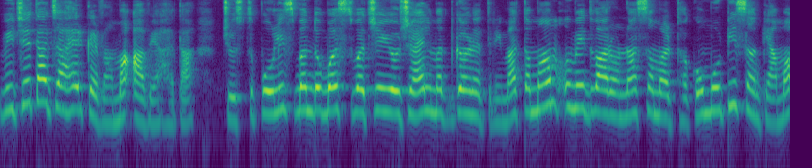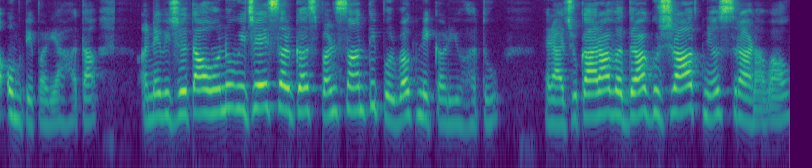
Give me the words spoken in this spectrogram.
વિજેતા જાહેર કરવામાં આવ્યા હતા. ચુસ્ત પોલીસ બંદોબસ્ત વચ્ચે યોજાયેલ મતગણતરીમાં તમામ ઉમેદવારોના સમર્થકો મોટી સંખ્યામાં ઉમટી પડ્યા હતા અને વિજેતાઓનું વિજય સરઘસ પણ શાંતિપૂર્વક નીકળ્યું હતું. રાજુ કારાવદ્રા ગુજરાત ન્યૂઝ રાણાવાવ.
